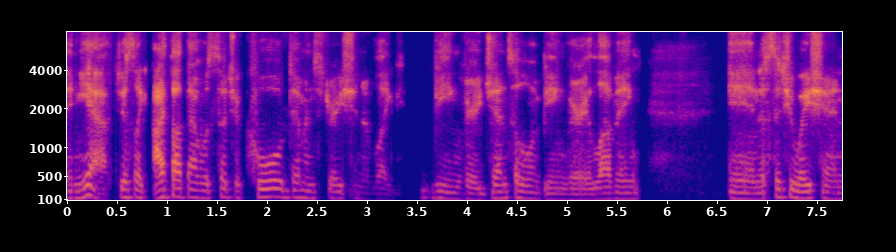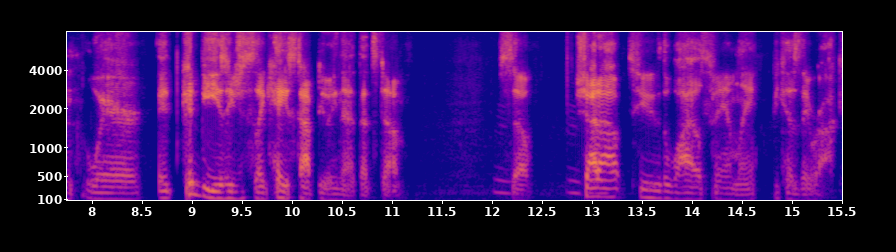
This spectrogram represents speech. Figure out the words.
and yeah just like i thought that was such a cool demonstration of like being very gentle and being very loving in a situation where it could be easy just like hey stop doing that. That's dumb. Mm. So mm-hmm. shout out to the wiles family because they rock.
